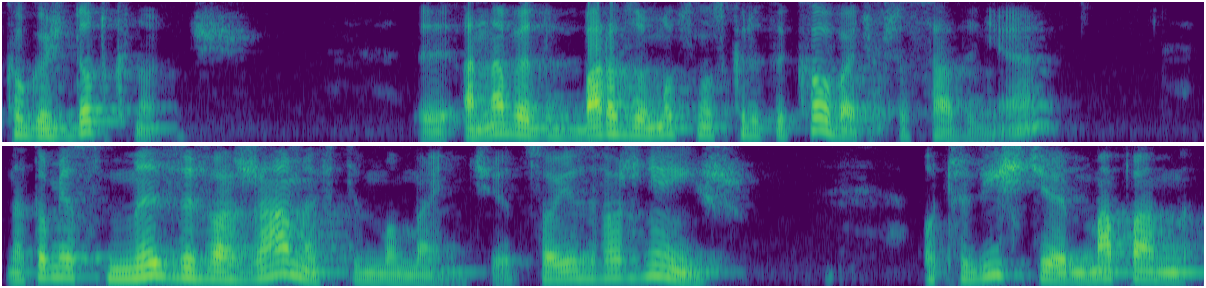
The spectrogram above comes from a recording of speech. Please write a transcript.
kogoś dotknąć, y, a nawet bardzo mocno skrytykować przesadnie, natomiast my wyważamy w tym momencie, co jest ważniejsze. Oczywiście ma Pan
